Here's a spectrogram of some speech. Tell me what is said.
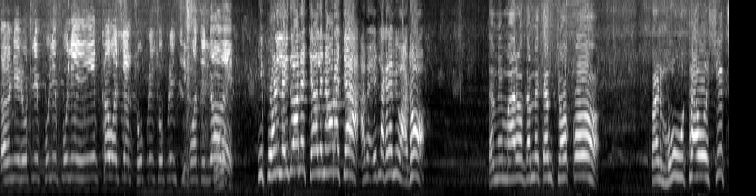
તવની રોટલી ફૂલી ફૂલી ખાવ હશે સુપડી સોપડી જીભોથી લ્યો હવે. ઈ પોણી લઈ દો ને ચા લઈને આવરા ચા. હવે એટલા ઘરે મી વાઢો. તમે મારો ગમે તેમ ચોકો. પણ હું ઉઠાવો શીખ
